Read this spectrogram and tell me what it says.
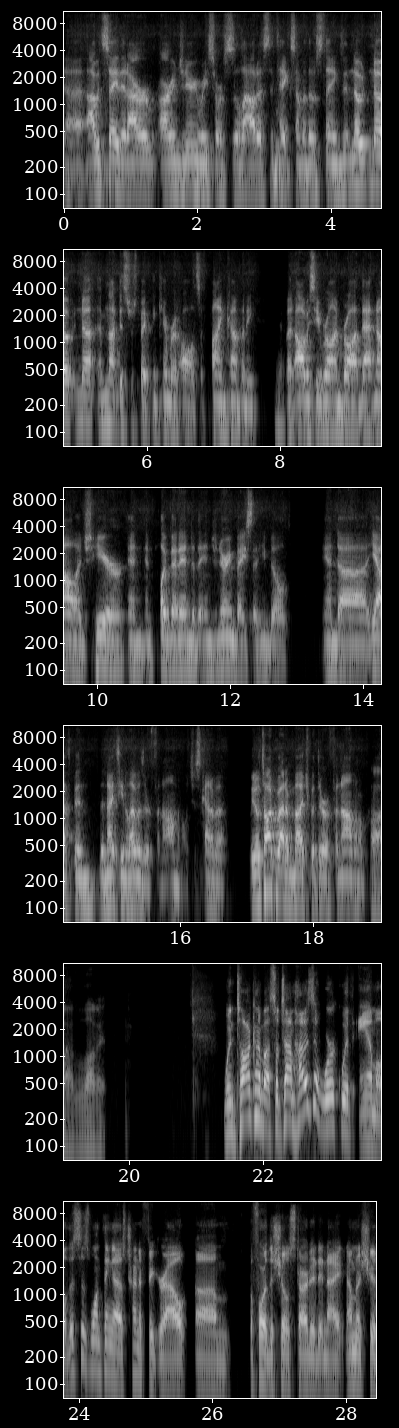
uh, I would say that our our engineering resources allowed us to take some of those things. And no no no, I'm not disrespecting Kimber at all. It's a fine company. But obviously, Ron brought that knowledge here and, and plugged that into the engineering base that he built. And uh, yeah, it's been the 1911s are phenomenal. It's just kind of a we don't talk about them much, but they're a phenomenal product. Oh, I love it when talking about so tom how does it work with ammo this is one thing i was trying to figure out um, before the show started and i i'm going to share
